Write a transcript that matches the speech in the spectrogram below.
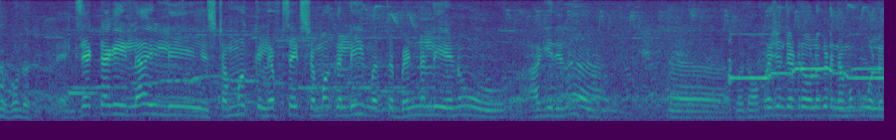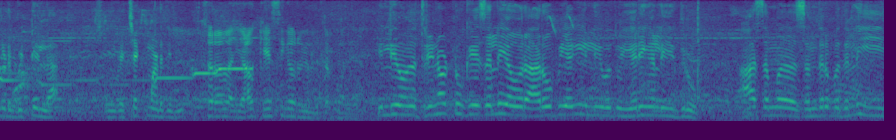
ಸರ್ ಎಕ್ಸಾಕ್ಟ್ ಆಗಿ ಇಲ್ಲ ಇಲ್ಲಿ ಸ್ಟಮಕ್ ಲೆಫ್ಟ್ ಸೈಡ್ ಸ್ಟಮಕಲ್ಲಿ ಮತ್ತು ಬೆನ್ನಲ್ಲಿ ಏನು ಆಗಿದೆನ? ಬಟ್ ಆಪರೇಷನ್ ಥಿಯೇಟರ್ ಒಳಗಡೆ ನಮಗೂ ಒಳಗಡೆ ಬಿಟ್ಟಿಲ್ಲ. ಸೊ ಈಗ ಚೆಕ್ ಮಾಡ್ತೀವಿ. ಸರ್ ಅಲ್ಲ ಯಾವ ಕೇಸಿಗೆ ಅವ್ರಿಗೆ ಇಲ್ಲಿ ಒಂದು ತ್ರೀ ನಾಟ್ ಟು ಕೇಸಲ್ಲಿ ಅವರು ಆರೋಪಿಯಾಗಿ ಇಲ್ಲಿ ಇವತ್ತು ಹಿಯರಿಂಗಲ್ಲಿ ಇದ್ದರು ಆ ಸಮ ಸಂದರ್ಭದಲ್ಲಿ ಈ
